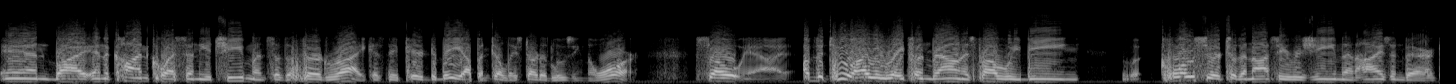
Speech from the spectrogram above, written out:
and by and the conquests and the achievements of the Third Reich, as they appeared to be up until they started losing the war. So, uh, of the two, I would rate von Braun as probably being closer to the Nazi regime than Heisenberg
